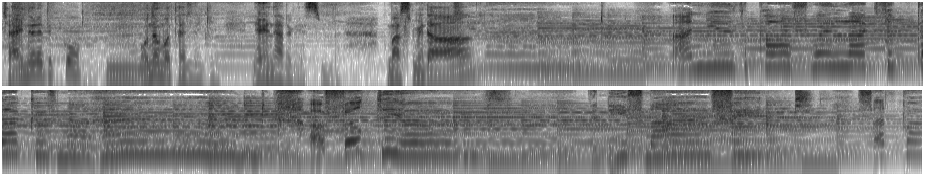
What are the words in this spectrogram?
자, 이 노래 듣고 음, 오늘 못한 얘기 내일 나누겠습니다. 고맙습니다. Beneath my feet, sat by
